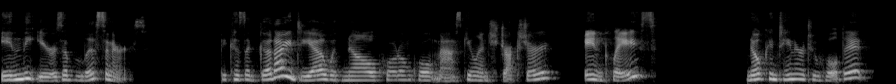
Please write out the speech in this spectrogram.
in the ears of listeners? Because a good idea with no quote unquote masculine structure in place, no container to hold it. it,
